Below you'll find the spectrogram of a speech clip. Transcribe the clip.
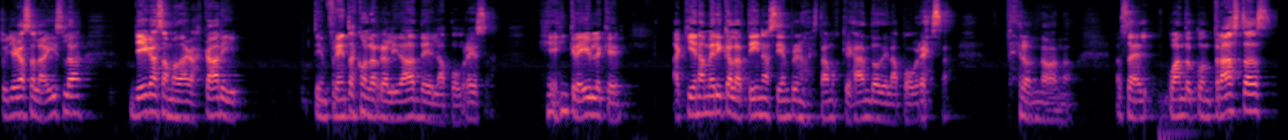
Tú llegas a la isla, llegas a Madagascar y te enfrentas con la realidad de la pobreza. Y es increíble que aquí en América Latina siempre nos estamos quejando de la pobreza, pero no, no. O sea, cuando contrastas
